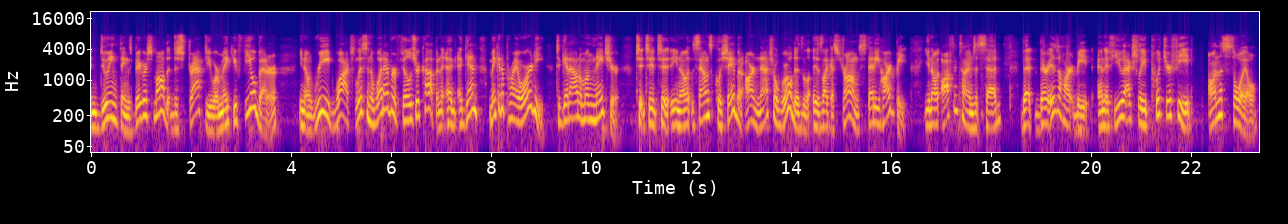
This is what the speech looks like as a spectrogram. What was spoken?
And doing things, big or small, that distract you or make you feel better. You know, read, watch, listen to whatever fills your cup. And again, make it a priority to get out among nature. To, to, to you know, it sounds cliche, but our natural world is, is like a strong, steady heartbeat. You know, oftentimes it's said that there is a heartbeat. And if you actually put your feet on the soil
